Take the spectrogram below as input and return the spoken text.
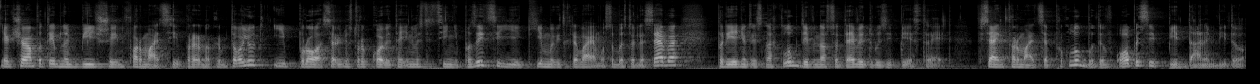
Якщо вам потрібно більше інформації про ринок криптовалют і про середньострокові та інвестиційні позиції, які ми відкриваємо особисто для себе, приєднуйтесь наш клуб 99 друзі PS Trade. Вся інформація про клуб буде в описі під даним відео.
